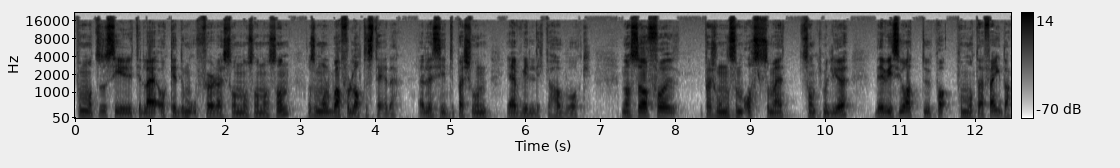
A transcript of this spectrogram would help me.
på en måte så sier de til deg ok, du må oppføre deg sånn og sånn og sånn, og så må du bare forlate stedet. Eller si til personen 'jeg vil ikke ha bråk'. Men også for personer som oss, som er et sånt miljø, det viser jo at du på, på en måte er feig, da.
